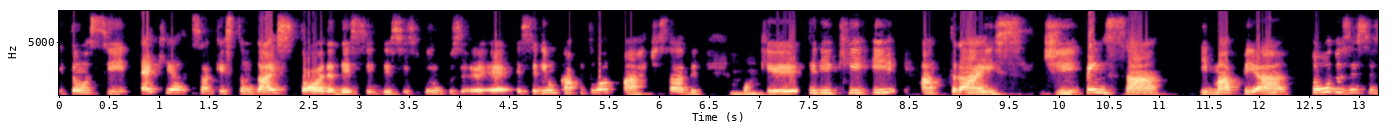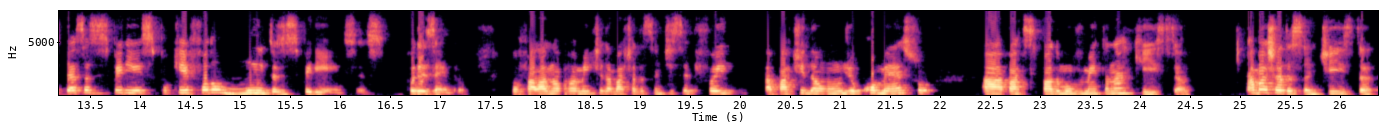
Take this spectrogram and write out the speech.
Então, assim, é que essa questão da história desse, desses grupos é, é, seria um capítulo à parte, sabe? Uhum. Porque teria que ir atrás de pensar e mapear todas essas experiências, porque foram muitas experiências. Por exemplo, vou falar novamente da Baixada Santista, que foi a partir da onde eu começo a participar do movimento anarquista. A Baixada Santista,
